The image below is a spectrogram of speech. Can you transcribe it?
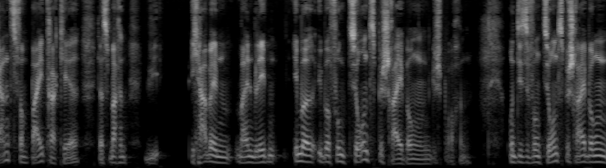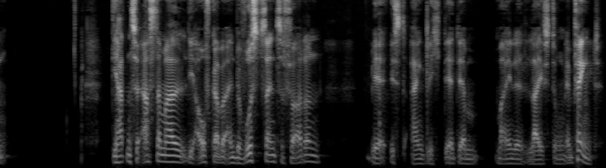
ganz vom Beitrag her das machen, wie, ich habe in meinem Leben immer über Funktionsbeschreibungen gesprochen. Und diese Funktionsbeschreibungen, die hatten zuerst einmal die Aufgabe, ein Bewusstsein zu fördern. Wer ist eigentlich der, der meine Leistungen empfängt?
